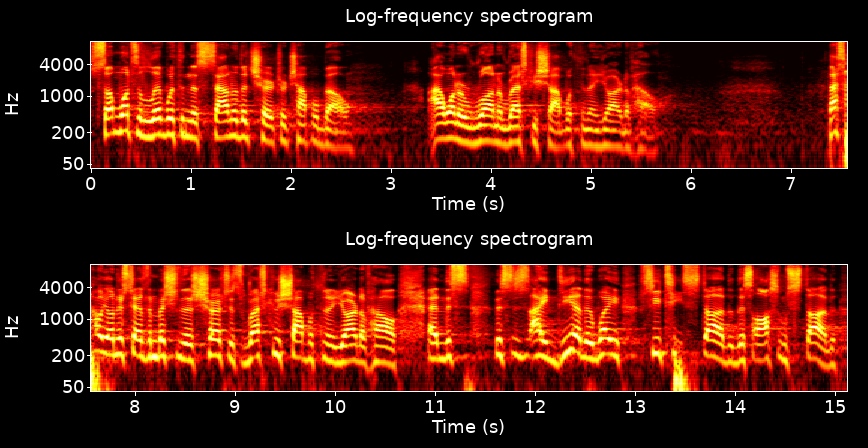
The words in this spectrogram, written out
Some want to live within the sound of the church or chapel bell. I want to run a rescue shop within a yard of hell. That's how he understands the mission of the church. It's rescue shop within a yard of hell. And this, this is idea, the way C.T. Studd, this awesome stud,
